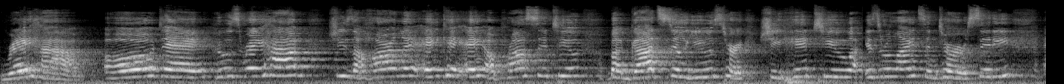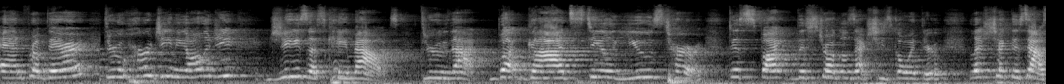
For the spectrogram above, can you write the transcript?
Rahab. Oh, dang. Who's Rahab? She's a harlot, aka a prostitute, but God still used her. She hid two Israelites into her city, and from there, through her genealogy, Jesus came out through that. But God still used her despite the struggles that she's going through. Let's check this out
